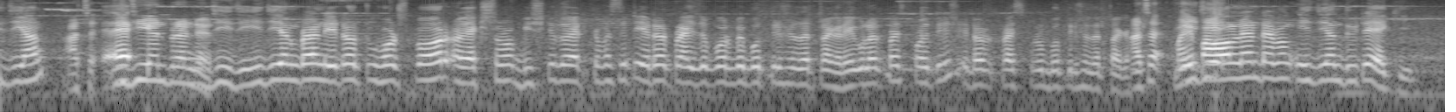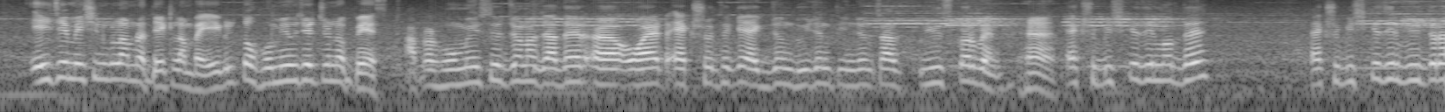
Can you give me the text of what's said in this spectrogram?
ইজিয়ান আচ্ছা ইজিএন ব্র্যান্ডের জি জি ইজিয়ান ব্র্যান্ড এটা টু হর্স পাওয়ার একশো বিশ কেজি অ্যাড ক্যাপাসিটি এটার প্রাইসও পড়বে বত্রিশ হাজার টাকা। রেগুলার প্রাইস পঁয়ত্রিশ এটার প্রাইস পড়বে বত্রিশ হাজার টাকা। আচ্ছা, মানে পাওয়ারল্যান্ড এবং ইজিয়ান দুইটা একই। এই যে মেশিনগুলো আমরা দেখলাম ভাই এগুলো তো হোম ইউজের জন্য বেস্ট আপনার হোম ইউজের জন্য যাদের ওয়েট একশো থেকে একজন দুইজন তিনজন চার্জ ইউজ করবেন হ্যাঁ। একশো বিশ কেজির মধ্যে একশো বিশ কেজির ভিতরে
